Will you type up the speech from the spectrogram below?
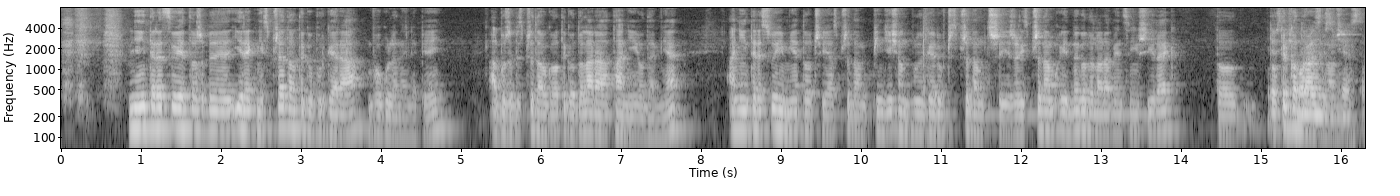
Mnie interesuje to, żeby Irek nie sprzedał tego burgera, w ogóle najlepiej, albo żeby sprzedał go o tego dolara taniej ode mnie, a nie interesuje mnie to, czy ja sprzedam 50 burgerów, czy sprzedam 3. Jeżeli sprzedam o jednego dolara więcej niż Irek, to, to tylko to jest.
